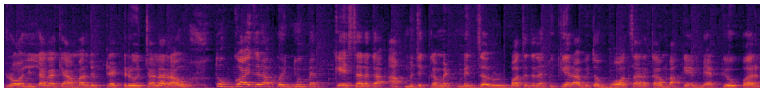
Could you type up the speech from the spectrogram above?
ट्रॉली लगा के हमारा जो ट्रैक्टर है चला रहा हूँ। तो गाइस आपको न्यू मैप कैसा लगा? आप मुझे कमेंट में ज़रूर बता देना, क्योंकि यार, अभी तो बहुत सारा काम बाकी है मैप के ऊपर।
